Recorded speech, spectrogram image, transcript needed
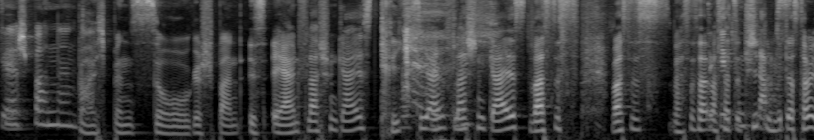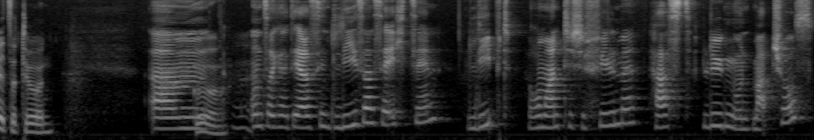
Sehr spannend. Boah, ich bin so gespannt. Ist er ein Flaschengeist? Kriegt sie einen Flaschengeist? Was ist, was ist, was ist, was geht's hat der Titel Schnaps. mit der Story zu tun? Ähm, Oh. Unsere Charaktere sind Lisa, 16, liebt romantische Filme, hasst Lügen und Machos.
